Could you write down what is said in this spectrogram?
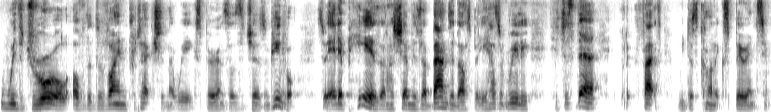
withdrawal of the divine protection that we experience as the chosen people. So it appears that Hashem has abandoned us, but He hasn't really. He's just there, but in fact, we just can't experience Him.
